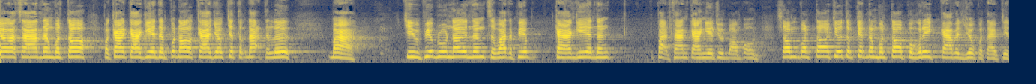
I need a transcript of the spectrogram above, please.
យកអាសានឹងបន្តបង្កើតការងារនិងផ្ដល់ការយកចិត្តទុកដាក់ទៅលើបាទជីវភាពរស់នៅនិងសុវត្ថិភាពការងារនិងបរិស្ថានការងារជូនបងប្អូនសូមបន្តជឿទុកចិត្តនិងបន្តពង្រីកការវិនិយោគបន្ថែមទៀត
